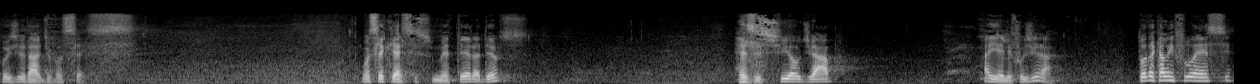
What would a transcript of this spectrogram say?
fugirá de vocês. Você quer se submeter a Deus? Resistir ao diabo? Aí ele fugirá. Toda aquela influência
